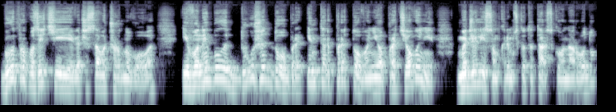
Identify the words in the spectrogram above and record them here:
Були пропозиції В'ячеслава Чорновола, і вони були дуже добре інтерпретовані, опрацьовані меджелісом кримсько-татарського народу,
